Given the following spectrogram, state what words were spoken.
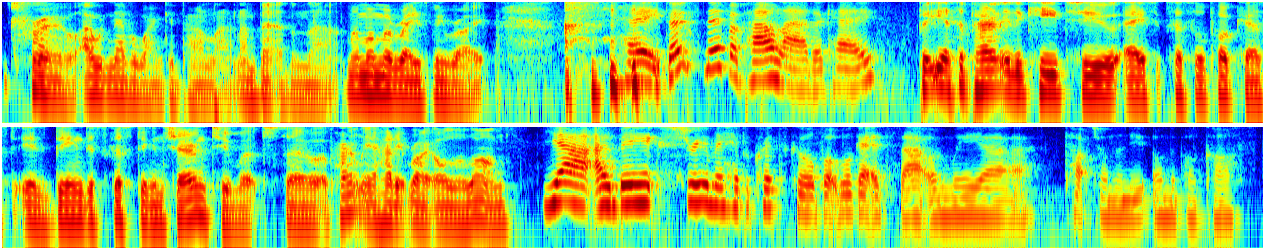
True. I would never wank in Poundland. I'm better than that. My mama raised me right. hey, don't sniff at Poundland, okay? But yes, apparently the key to a successful podcast is being disgusting and sharing too much. So apparently I had it right all along. Yeah, I'm being extremely hypocritical, but we'll get into that when we uh, touch on the new on the podcast.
